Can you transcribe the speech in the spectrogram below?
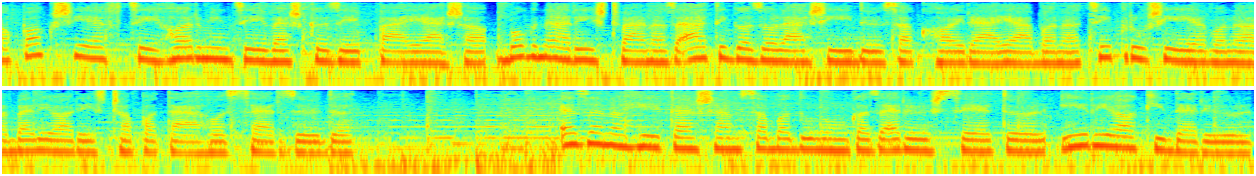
A Paksi FC 30 éves középpályása, Bognár István az átigazolási időszak hajrájában a ciprusi élvonalbeli Aris csapatához szerződött. Ezen a héten sem szabadulunk az erős széltől, írja a kiderül.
